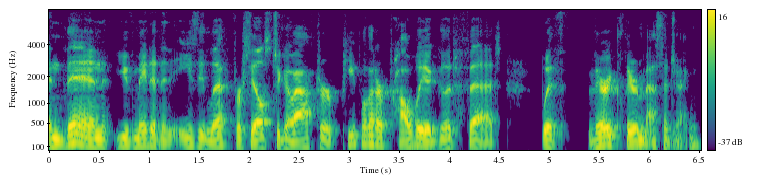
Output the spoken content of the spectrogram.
And then you've made it an easy lift for sales to go after people that are probably a good fit with very clear messaging.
